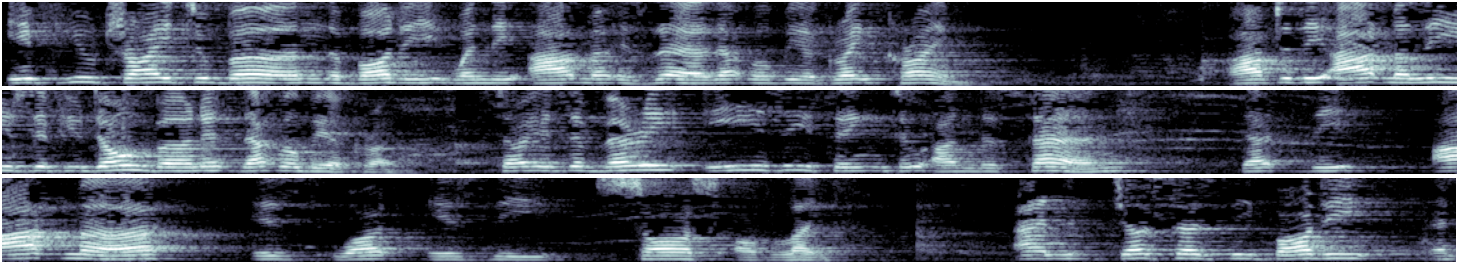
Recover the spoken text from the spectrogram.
If you try to burn the body when the Atma is there, that will be a great crime. After the Atma leaves, if you don't burn it, that will be a crime. So it's a very easy thing to understand that the Atma is what is the source of life. And just as the body and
